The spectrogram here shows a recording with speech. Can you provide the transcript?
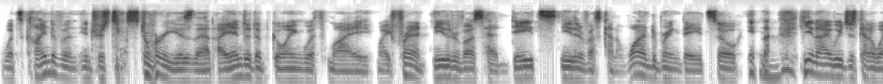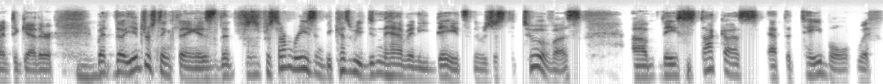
what's kind of an interesting story is that I ended up going with my my friend. Neither of us had dates. Neither of us kind of wanted to bring dates. So you know, mm-hmm. he and I we just kind of went together. Mm-hmm. But the interesting thing is that for, for, some reason, because we didn't have any dates, there was just the two of us. Um, they stuck us at the table with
